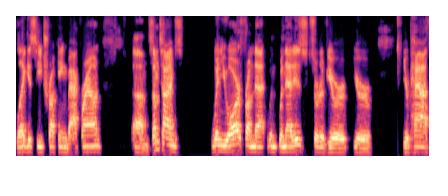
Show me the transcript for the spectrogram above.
legacy trucking background, um, sometimes when you are from that, when when that is sort of your your your path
